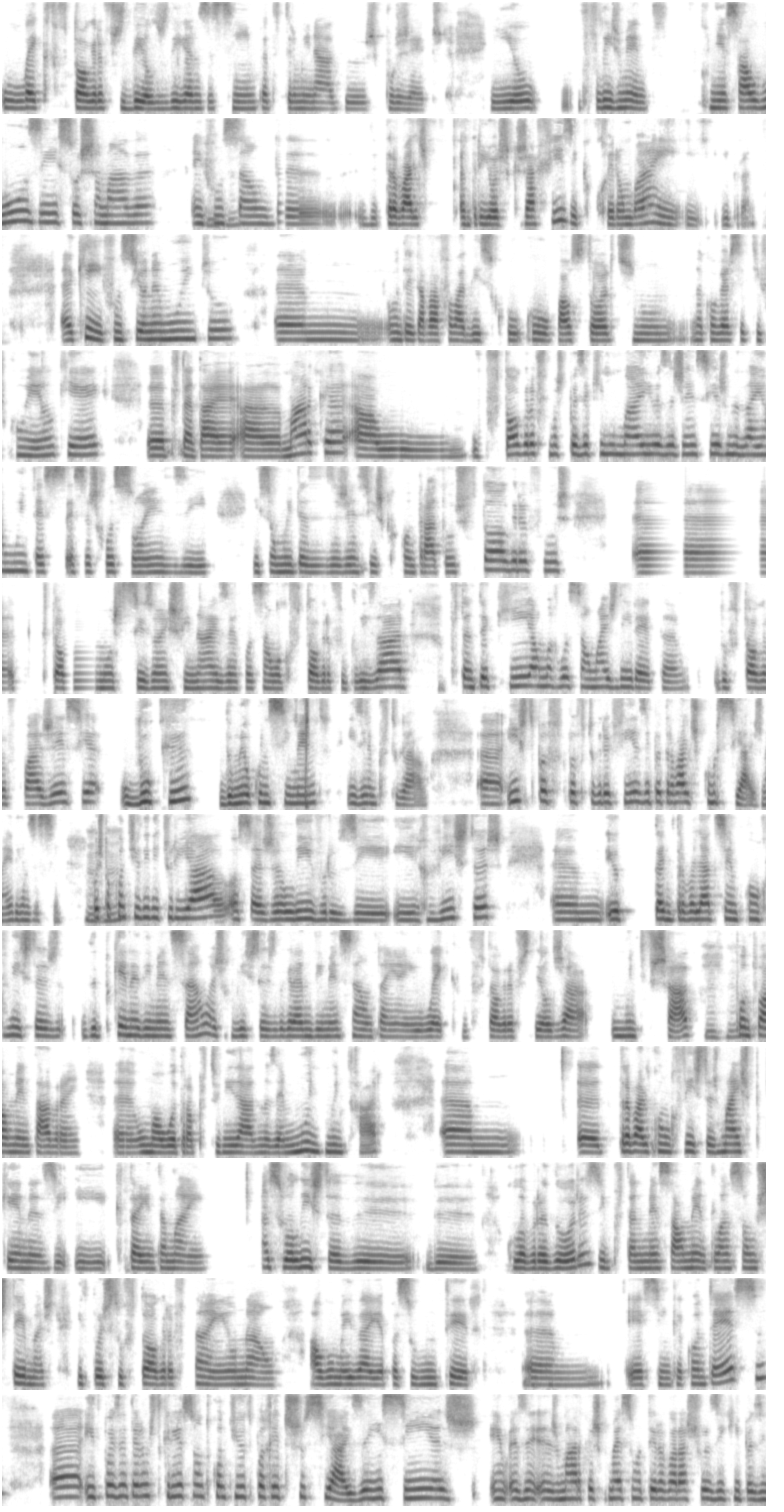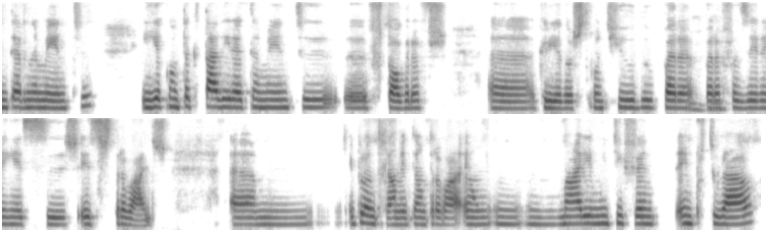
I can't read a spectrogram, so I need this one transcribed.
o leque de fotógrafos deles, digamos assim, para determinados projetos. E eu, felizmente, conheço alguns e sou chamada em uhum. função uhum. de, de, trabalhos anteriores que já fiz e que correram bem e, e pronto. Aqui funciona muito um, ontem estava a falar disso com, com o Paulo Stortes na conversa que tive com ele, que é, uh, portanto, há, há, a marca, há o, o, fotógrafo, mas depois aqui no meio as agências medeiam muito esse, essas relações e, e, são muitas agências que contratam os fotógrafos, uh, que tomam as decisões finais em relação a que fotógrafo utilizar, portanto aqui há uma relação mais direta do fotógrafo com a agência do que do meu conhecimento existe em Portugal. Uh, isto para, para, fotografias e para trabalhos comerciais, não é? digamos assim. Depois uhum. para conteúdo editorial, ou seja, livros e, e revistas, um, eu tenho trabalhado sempre com revistas de pequena dimensão, as revistas de grande dimensão têm o leque de fotógrafos deles já muito fechado, uhum. pontualmente abrem uh, uma ou outra oportunidade, mas é muito, muito raro. Um, uh, trabalho com revistas mais pequenas e, e, que têm também a sua lista de, de, colaboradores e, portanto, mensalmente lançam os temas e depois se o fotógrafo tem ou não alguma ideia para submeter, um, uhum. ehm, é assim que acontece. Uh, e depois, em termos de criação de conteúdo para redes sociais, aí sim as, as, as marcas começam a ter agora as suas equipas internamente e a contactar diretamente uh, fotógrafos uh, criadores de conteúdo para, uhum. para fazerem esses, esses trabalhos. Um, e pronto, realmente é, um trabalho, é um, um, uma área muito diferente em Portugal.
